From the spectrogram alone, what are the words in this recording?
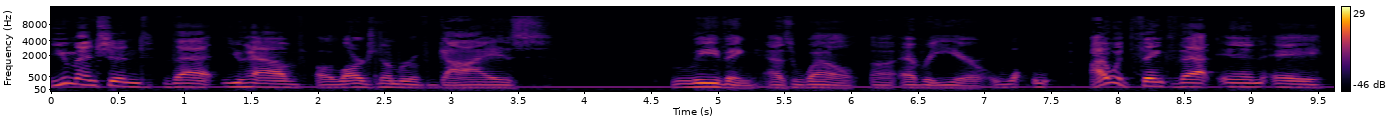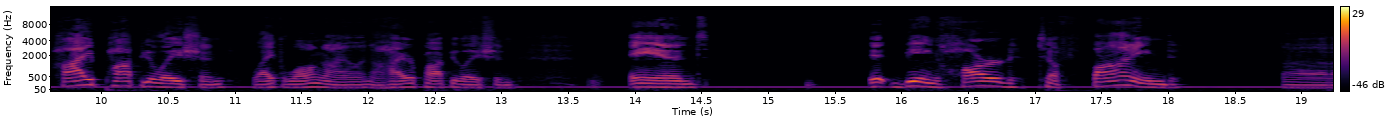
you mentioned that you have a large number of guys leaving as well uh, every year. I would think that in a high population like Long Island, a higher population, and it being hard to find uh,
